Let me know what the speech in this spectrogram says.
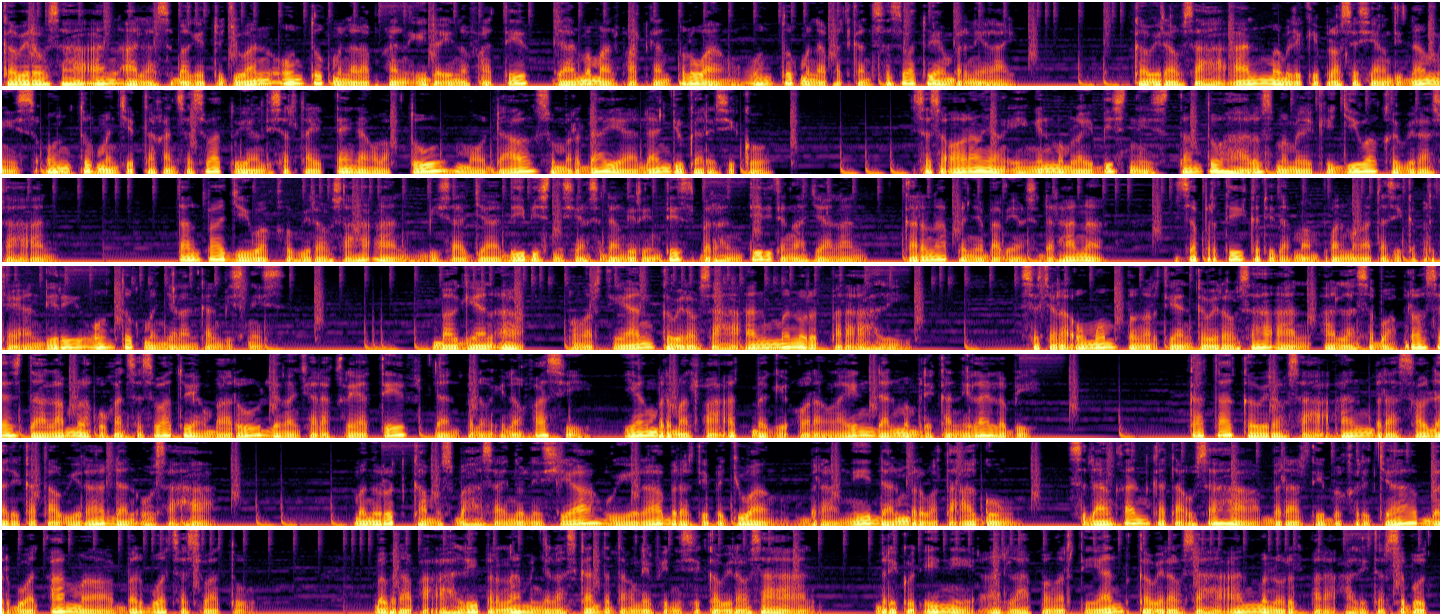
Kewirausahaan adalah sebagai tujuan untuk menerapkan ide inovatif dan memanfaatkan peluang untuk mendapatkan sesuatu yang bernilai. Kewirausahaan memiliki proses yang dinamis untuk menciptakan sesuatu yang disertai tenggang waktu, modal, sumber daya, dan juga risiko. Seseorang yang ingin memulai bisnis tentu harus memiliki jiwa kewirausahaan. Tanpa jiwa kewirausahaan, bisa jadi bisnis yang sedang dirintis berhenti di tengah jalan karena penyebab yang sederhana, seperti ketidakmampuan mengatasi kepercayaan diri untuk menjalankan bisnis. Bagian A, pengertian kewirausahaan menurut para ahli. Secara umum, pengertian kewirausahaan adalah sebuah proses dalam melakukan sesuatu yang baru dengan cara kreatif dan penuh inovasi yang bermanfaat bagi orang lain dan memberikan nilai lebih. Kata kewirausahaan berasal dari kata wira dan usaha. Menurut Kamus Bahasa Indonesia, wira berarti pejuang, berani, dan berwatak agung. Sedangkan kata usaha berarti bekerja, berbuat amal, berbuat sesuatu. Beberapa ahli pernah menjelaskan tentang definisi kewirausahaan. Berikut ini adalah pengertian kewirausahaan menurut para ahli tersebut.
